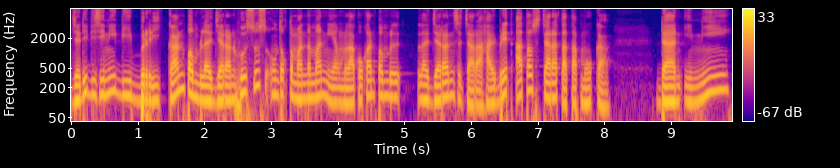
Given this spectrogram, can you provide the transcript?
Jadi di sini diberikan pembelajaran khusus untuk teman-teman yang melakukan pembelajaran secara hybrid atau secara tatap muka. Dan ini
